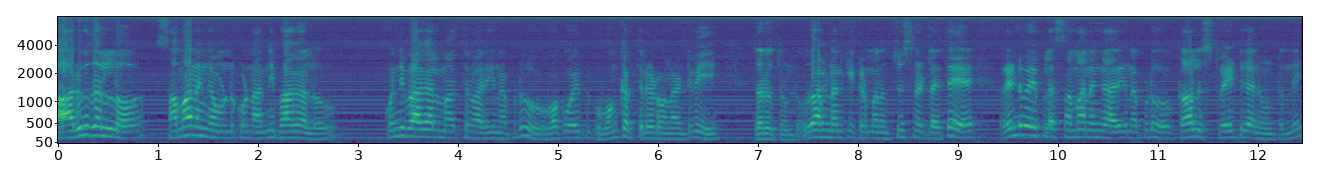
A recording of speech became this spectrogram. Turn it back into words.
ఆ అరుగుదలలో సమానంగా ఉండకుండా అన్ని భాగాలు కొన్ని భాగాలు మాత్రం అరిగినప్పుడు ఒకవైపుకి వంక తిరగడం లాంటివి జరుగుతుంది ఉదాహరణకి ఇక్కడ మనం చూసినట్లయితే రెండు వైపులా సమానంగా అరిగినప్పుడు కాలు స్ట్రైట్గానే ఉంటుంది.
